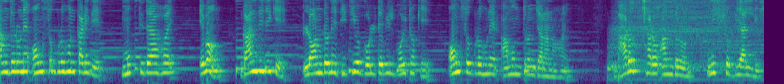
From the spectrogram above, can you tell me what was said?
আন্দোলনে অংশগ্রহণকারীদের মুক্তি দেওয়া হয় এবং গান্ধীজিকে লন্ডনে দ্বিতীয় গোলটেবিল বৈঠকে অংশগ্রহণের আমন্ত্রণ জানানো হয়। ভারত ছাড়ো আন্দোলন উনিশশো বিয়াল্লিশ।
